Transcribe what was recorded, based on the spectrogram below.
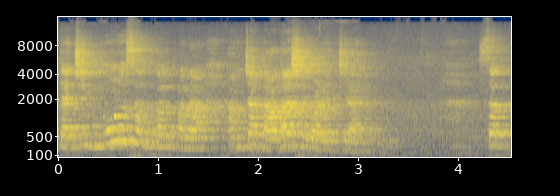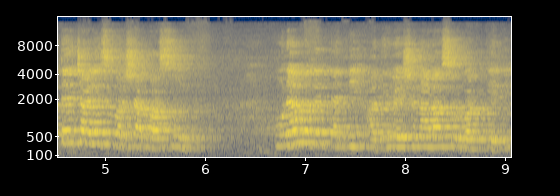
त्याची मूळ संकल्पना आमच्या दादा शेवाळेची आहे. सत्तेचाळीस वर्षापासून पुण्यामध्ये त्यांनी अधिवेशनाला सुरुवात केली.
